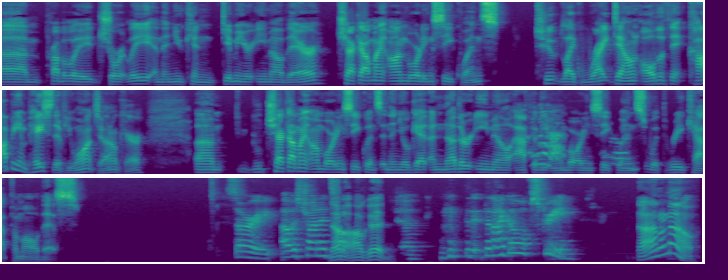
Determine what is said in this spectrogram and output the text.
um, probably shortly, and then you can give me your email there. Check out my onboarding sequence. To like write down all the thing, copy and paste it if you want to. I don't care. Um, check out my onboarding sequence, and then you'll get another email after the onboarding sequence with recap from all this. Sorry, I was trying to. No, Take, all good. did, it- did I go off screen? I don't know.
